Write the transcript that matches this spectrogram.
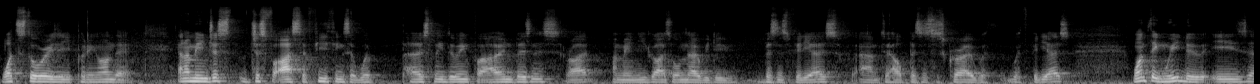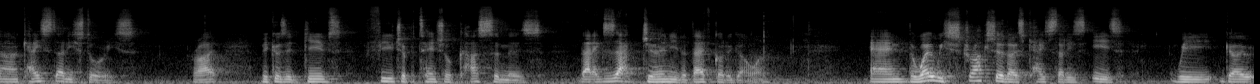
What stories are you putting on there? And I mean, just just for us, a few things that we're personally doing for our own business, right? I mean, you guys all know we do business videos um, to help businesses grow with with videos. One thing we do is uh, case study stories, right? Because it gives future potential customers that exact journey that they've got to go on. And the way we structure those case studies is we go,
